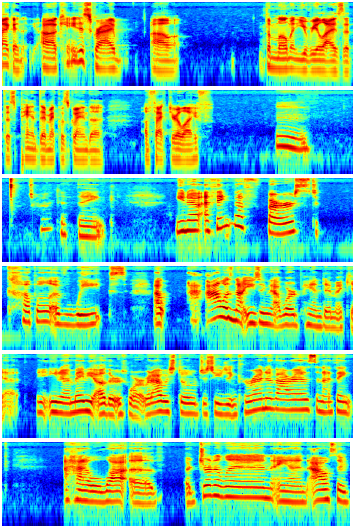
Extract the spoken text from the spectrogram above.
megan uh, can you describe uh, the moment you realized that this pandemic was going to affect your life mm trying to think. You know, I think the first couple of weeks, I, I was not using that word pandemic yet. You know, maybe others were, but I was still just using coronavirus. And I think I had a lot of adrenaline. And I also,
